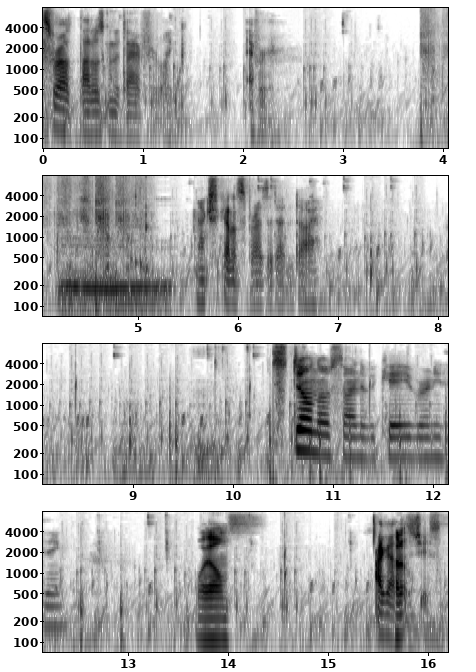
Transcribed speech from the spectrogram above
swear I thought I was gonna die for like ever. I'm actually kind of surprised I didn't die. Still no sign of a cave or anything. well, I got I this, Jason.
